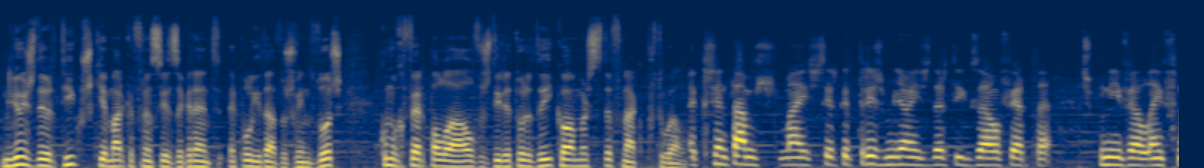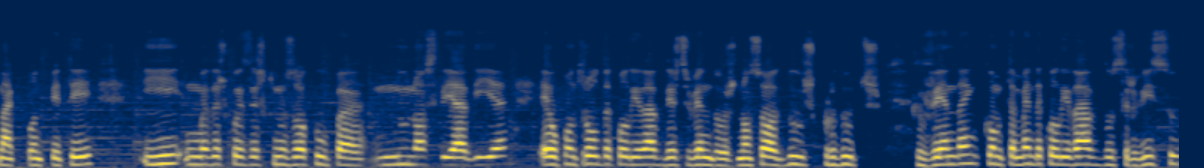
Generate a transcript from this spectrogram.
Milhões de artigos que a marca francesa garante a qualidade dos vendedores, como refere Paula Alves, diretora de e-commerce da FNAC Portugal. Acrescentamos mais cerca de 3 milhões de artigos à oferta disponível em fnac.pt e uma das coisas que nos ocupa no nosso dia a dia é o controle da qualidade destes vendedores, não só dos produtos que vendem, como também da qualidade do serviço,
